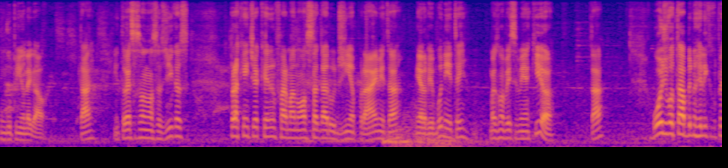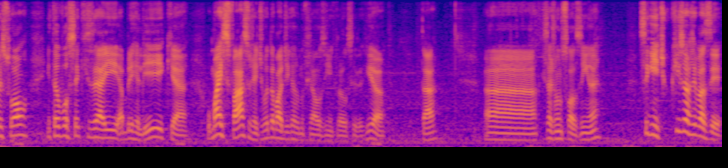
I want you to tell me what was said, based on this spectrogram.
Um grupinho legal, tá? Então essas são as nossas dicas. Pra quem estiver querendo farmar nossa garudinha Prime, tá? E ela veio bonita, hein? Mais uma vez você vem aqui, ó, tá? Hoje eu vou estar abrindo relíquia com o pessoal, então você quiser aí abrir relíquia, o mais fácil, gente, vou dar uma dica no finalzinho para vocês aqui, ó tá? Ah, que está jogando sozinho, né? Seguinte, o que você vai fazer?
